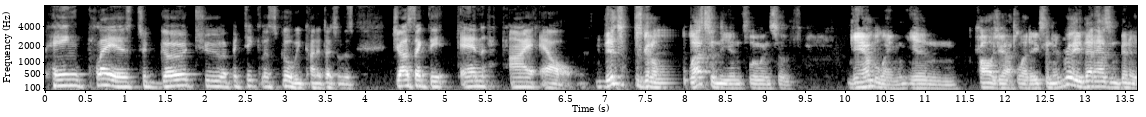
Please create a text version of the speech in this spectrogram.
paying players to go to a particular school. We kind of touched on this, just like the NIL. This is going to lessen the influence of gambling in college athletics, and it really that hasn't been a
